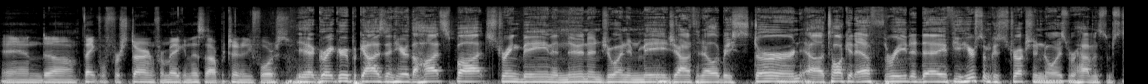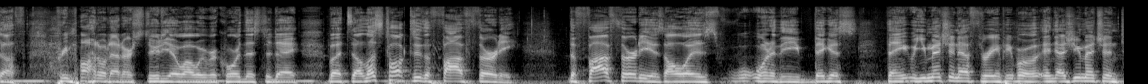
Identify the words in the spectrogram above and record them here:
and uh, thankful for Stern for making this opportunity for us. Yeah, great group of guys in here. The Hot Spot, String Bean, and Noonan joining me, Jonathan Ellerby, Stern, uh, talking F3 today. If you hear some construction noise, we're having some stuff remodeled at our studio while we record this today. But uh, let's talk to the 530 the 530 is always one of the biggest things. You mentioned F3, and people, and as you mentioned,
